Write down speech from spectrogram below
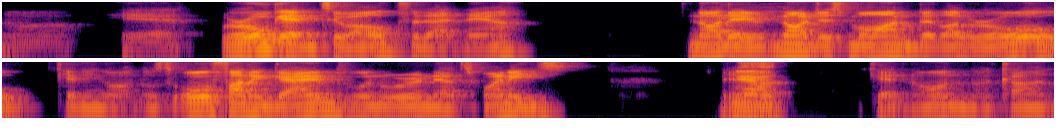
Oh, yeah. We're all getting too old for that now. Not, even, not just mine, but like we're all getting on. It was all fun and games when we were in our 20s. Now, now getting on. I can't.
